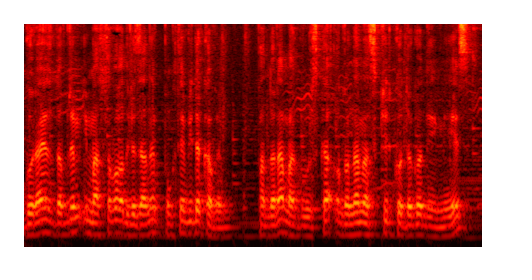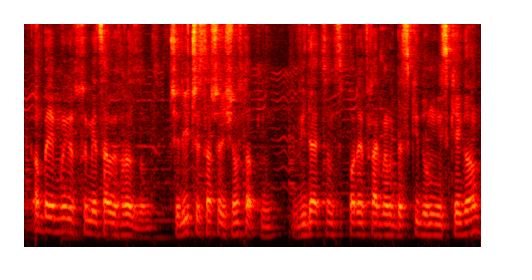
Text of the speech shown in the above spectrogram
Góra jest dobrym i masowo odwiedzanym punktem widokowym. Panorama górska, oglądana z kilku dogodnych miejsc, obejmuje w sumie cały horyzont, czyli 360 stopni. Widać stąd spory fragment Beskidu Niskiego,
